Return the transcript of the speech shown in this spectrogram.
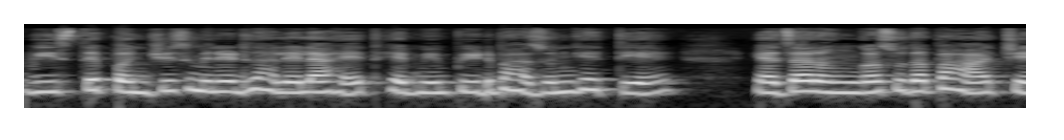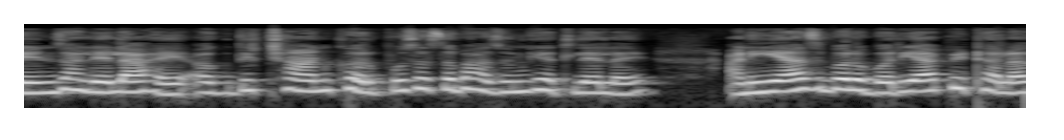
वीस ते पंचवीस मिनिट झालेले आहेत हे मी पीठ भाजून घेते याचा रंग सुद्धा पहा चेंज झालेला आहे. अगदी छान खरपूस असं भाजून घेतलेलं आहे. आणि याचबरोबर या पिठाला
